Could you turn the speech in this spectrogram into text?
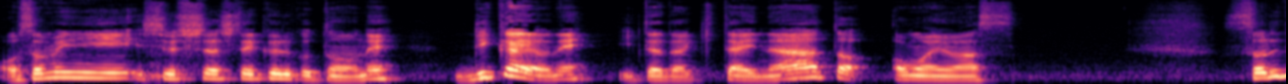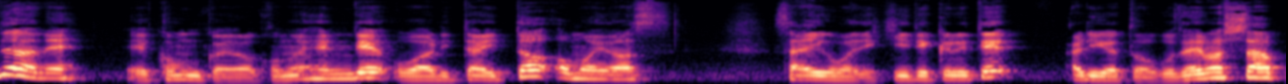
遅めに出社してくることのね、理解をね、いただきたいなと思います。それではね、今回はこの辺で終わりたいと思います。最後まで聞いてくれてありがとうございました。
